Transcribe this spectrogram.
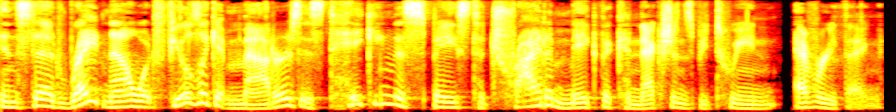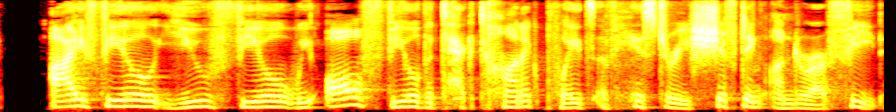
Instead, right now, what feels like it matters is taking the space to try to make the connections between everything. I feel, you feel, we all feel the tectonic plates of history shifting under our feet.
